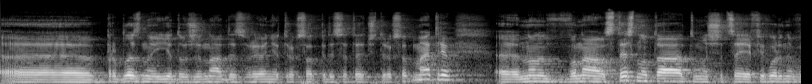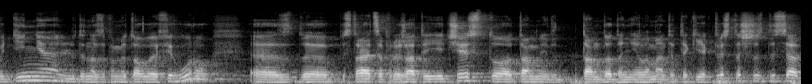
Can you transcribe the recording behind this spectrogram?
Е, Приблизно її довжина десь в районі 350-400 метрів. Е, Ну, вона стиснута, тому що це є фігурне водіння. Людина запам'ятовує фігуру, е, старається проїжджати її чисто. Там, там додані елементи, такі як 360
